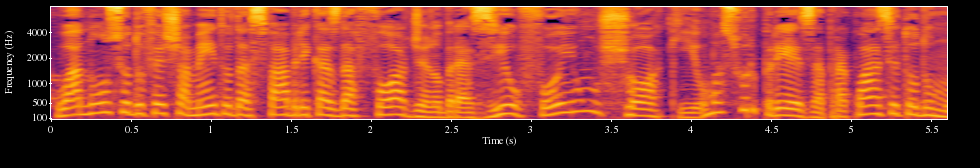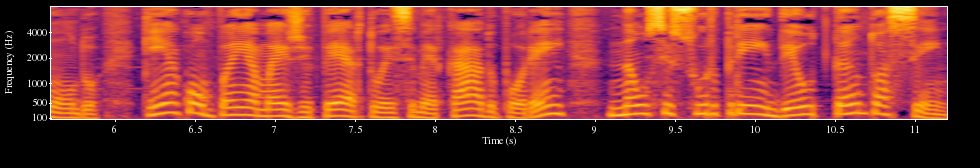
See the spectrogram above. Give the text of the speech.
O anúncio do fechamento das fábricas da Ford no Brasil foi um choque, uma surpresa para quase todo mundo. Quem acompanha mais de perto esse mercado, porém, não se surpreendeu tanto assim.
